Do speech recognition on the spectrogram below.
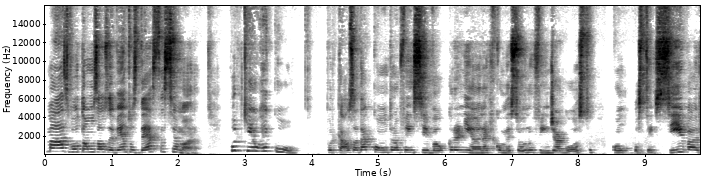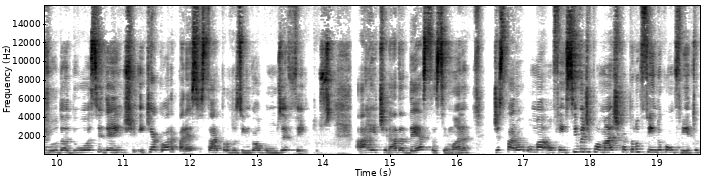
Mas voltamos aos eventos desta semana. Por que o recuo? Por causa da contraofensiva ucraniana que começou no fim de agosto com ostensiva ajuda do Ocidente e que agora parece estar produzindo alguns efeitos. A retirada desta semana disparou uma ofensiva diplomática pelo fim do conflito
